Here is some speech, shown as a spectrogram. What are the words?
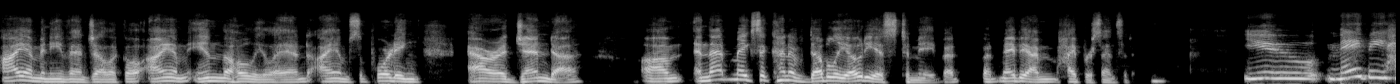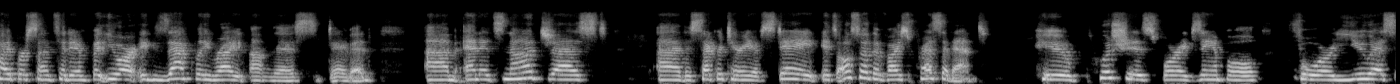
I am an evangelical. I am in the Holy Land. I am supporting our agenda. Um, and that makes it kind of doubly odious to me, but, but maybe I'm hypersensitive. You may be hypersensitive, but you are exactly right on this, David. Um, and it's not just uh, the Secretary of State, it's also the Vice President who pushes, for example, for U.S.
